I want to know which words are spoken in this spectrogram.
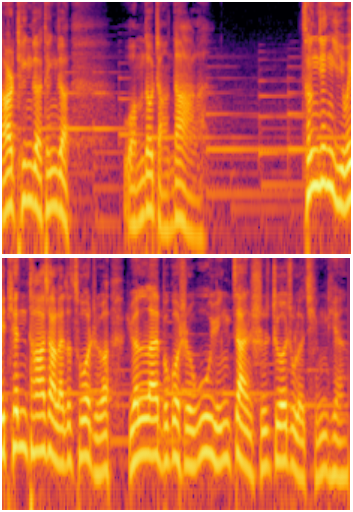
而听着听着，我们都长大了。曾经以为天塌下来的挫折，原来不过是乌云暂时遮住了晴天。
